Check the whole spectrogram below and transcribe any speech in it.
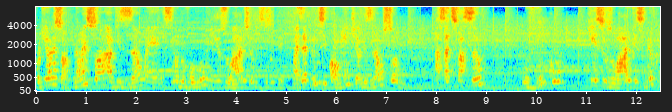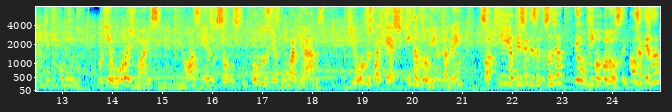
Porque olha só, não é só a visão é, em cima do volume de usuários que eu preciso ter, mas é principalmente a visão sobre a satisfação, o vínculo que esse usuário, que esse meu cliente tem comigo. Porque hoje, Mário, assim, nós mesmos somos todos os dias bombardeados de outros podcasts, quem está nos ouvindo também. Só que eu tenho certeza que as pessoas já têm um vínculo conosco. E com certeza,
